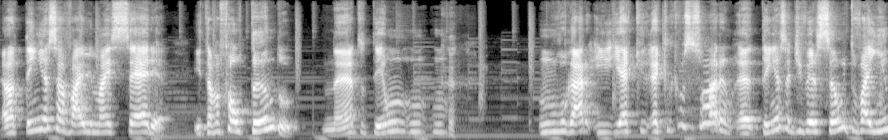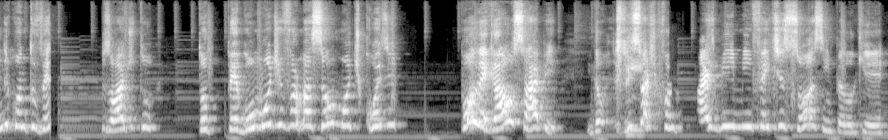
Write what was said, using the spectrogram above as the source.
ela tem essa vibe mais séria. E tava faltando, né? Tu ter um, um, um, um lugar. E, e é, aquilo, é aquilo que vocês falaram. É, tem essa diversão e tu vai indo e quando tu vê o episódio, tu, tu pegou um monte de informação, um monte de coisa e. Pô, legal, sabe? Então, Sim. isso acho que foi mais me, me enfeitiçou, assim, pelo que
